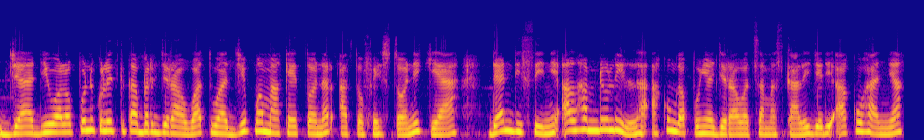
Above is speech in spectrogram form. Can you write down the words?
Jadi walaupun kulit kita berjerawat, wajib memakai toner atau face tonic ya. Dan di sini alhamdulillah aku nggak punya jerawat sama sekali. Jadi aku hanya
